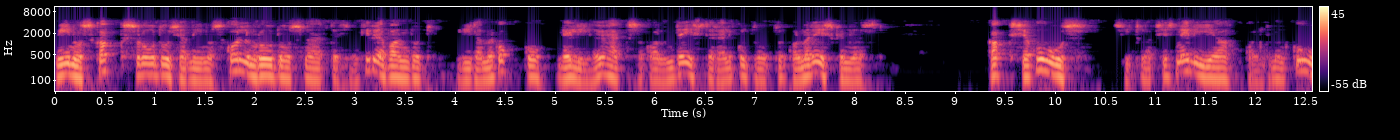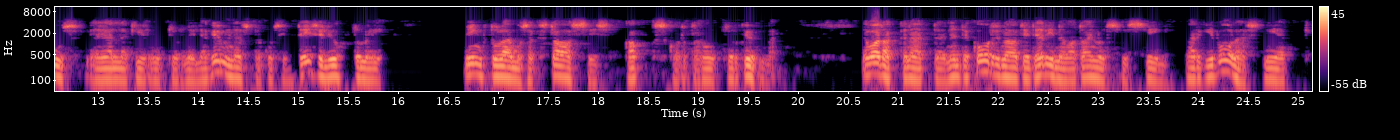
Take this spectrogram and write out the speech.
miinus kaks ruudus ja miinus kolm ruudus, näete, siin on kirja pandud, liidame kokku neli ja üheksa, kolmteist, järelikult ruutur kolmeteistkümnest. kaks ja kuus, siit tuleb siis neli ja kolmkümmend kuus ja jällegi ruutur neljakümnest, nagu siin teisel juhtumil ning tulemuseks taas siis kaks korda ruutur kümme ja vaadake, näete, nende koordinaadid erinevad ainult siis siin märgi poolest, nii et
